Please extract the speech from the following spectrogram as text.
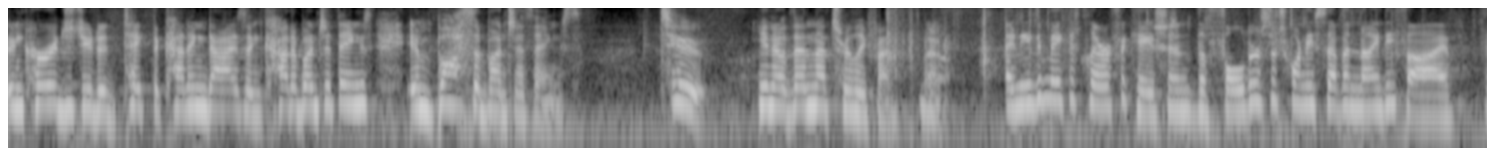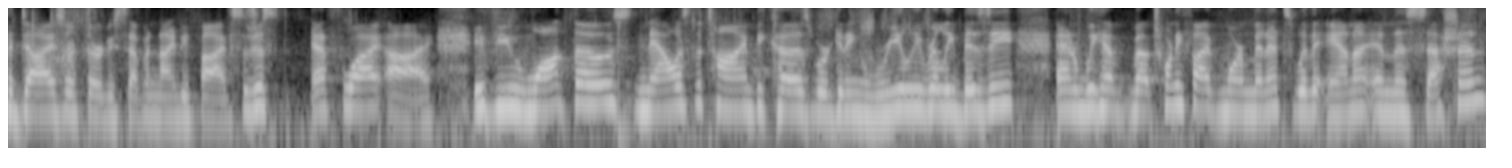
encouraged you to take the cutting dies and cut a bunch of things, emboss a bunch of things, too. You know, then that's really fun. Oh. I need to make a clarification. The folders are $27.95. The dies are $37.95. So just FYI, if you want those, now is the time because we're getting really, really busy and we have about 25 more minutes with Anna in this session.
